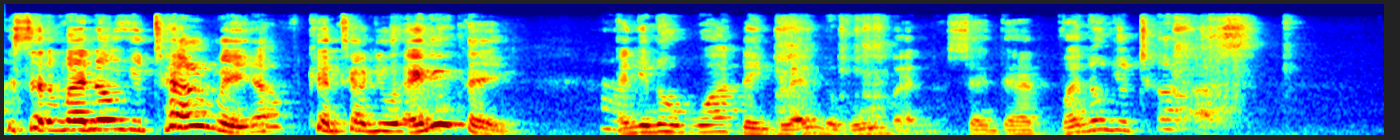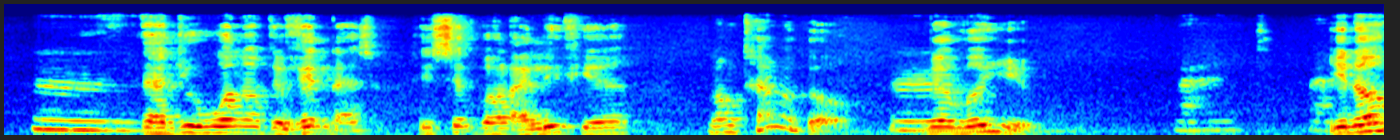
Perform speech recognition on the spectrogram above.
He said, "Why don't you tell me? I can tell you anything." Ah. And you know what? They blamed the woman. Said that, "Why don't you tell us Mm. that you're one of the witnesses?" He said, "Well, I live here a long time ago. Where Mm. were you?" Right. Right. You know.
